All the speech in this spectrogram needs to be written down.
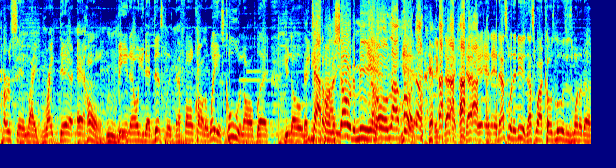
person like right there at home, Mm-hmm. being on you. That discipline, that phone call away is cool and all, but you know, That you tap on the somebody- shoulder means a whole lot more, Yeah, exactly. That, and, and that's what it is. That's why Coach Lewis is one of the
